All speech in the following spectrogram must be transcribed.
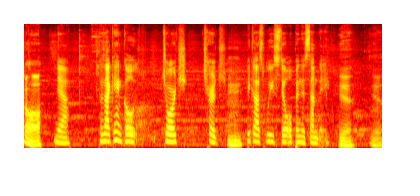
Aw. Yeah, because I can't go George Church mm-hmm. because we still open this Sunday. Yeah, yeah,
